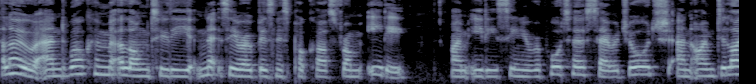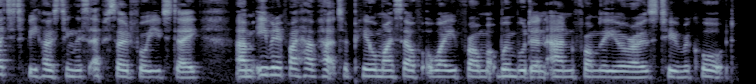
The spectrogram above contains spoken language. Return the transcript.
Hello, and welcome along to the Net Zero Business Podcast from Edie. I'm Edie's senior reporter, Sarah George, and I'm delighted to be hosting this episode for you today, um, even if I have had to peel myself away from Wimbledon and from the Euros to record.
